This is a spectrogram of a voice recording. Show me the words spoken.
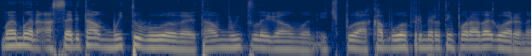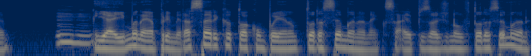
Mas, mano, a série tá muito boa, velho. Tá muito legal, mano. E, tipo, acabou a primeira temporada agora, né? Uhum. E aí, mano, é a primeira série que eu tô acompanhando toda semana, né? Que sai episódio novo toda semana.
